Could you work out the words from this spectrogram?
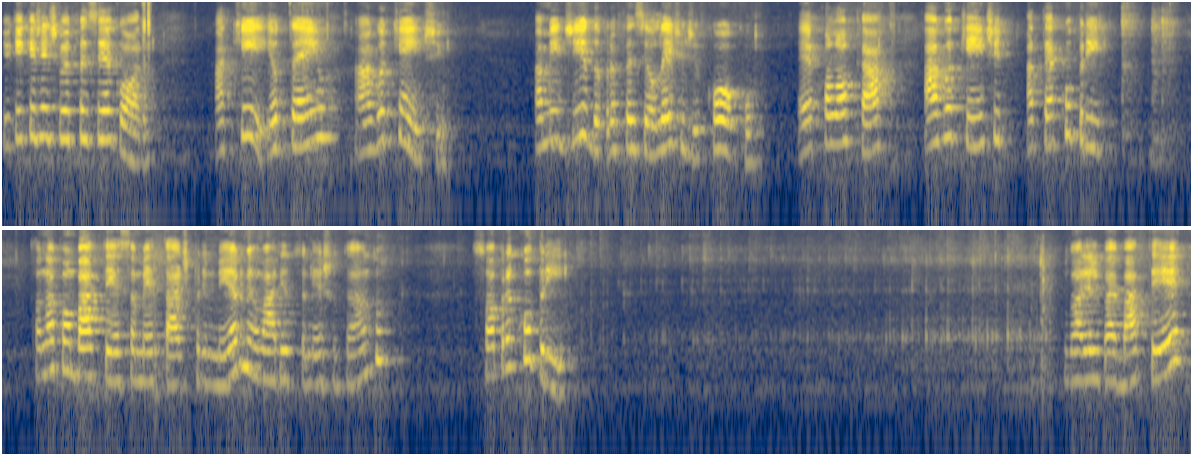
e o que, que a gente vai fazer agora? Aqui eu tenho água quente. A medida para fazer o leite de coco é colocar água quente até cobrir. Então, nós vamos bater essa metade primeiro, meu marido está me ajudando, só para cobrir. Agora ele vai bater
